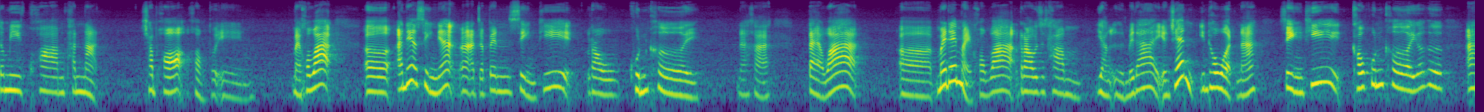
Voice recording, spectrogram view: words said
จะมีความถนัดเฉพาะของตัวเอง หมายความว่าเอ่ออันเนี้ยสิ่งเนี้ยอาจจะเป็นสิ่งที่เราคุ้นเคยนะคะ แต่ว่าเอ่อไม่ได้หมายความว่าเราจะทำอย่างอื่นไม่ได้ อย่างเช่น introvert นะ สิ่งที่เขาคุ้นเคยก็คืออะ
